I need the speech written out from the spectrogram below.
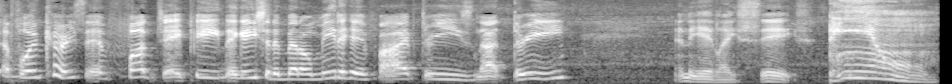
That boy Curry said, fuck JP, nigga. You should have bet on me to hit five threes, not three. And he hit like six. Damn.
